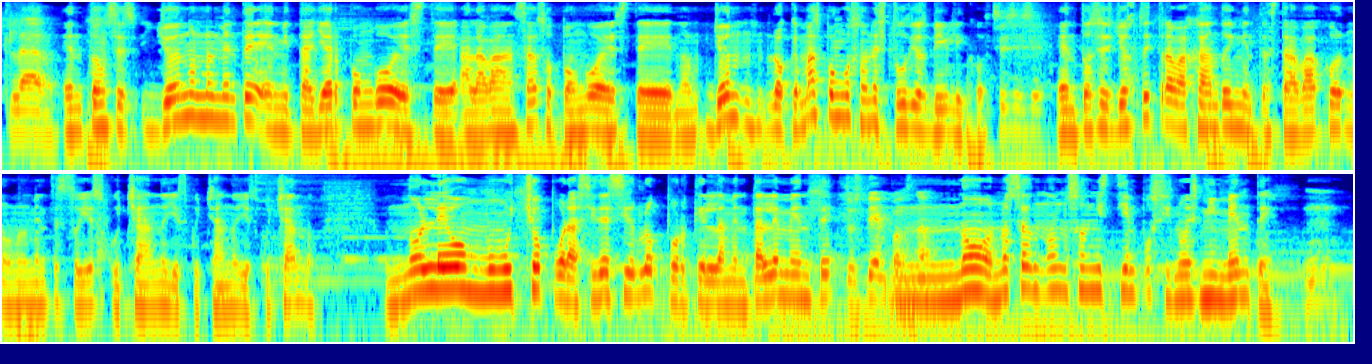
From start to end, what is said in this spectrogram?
Claro. Entonces, yo normalmente en mi taller pongo este alabanzas o pongo este yo lo que más pongo son estudios bíblicos. Sí, sí, sí. Entonces, yo estoy trabajando y mientras trabajo normalmente estoy escuchando y escuchando y escuchando. No leo mucho, por así decirlo, porque lamentablemente... Tus tiempos, ¿no? No, no son, no son mis tiempos, sino es mi mente. Mm.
